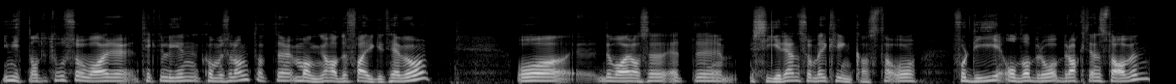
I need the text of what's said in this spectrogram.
i 1982 så var teknologien kommet så langt at mange hadde farge-TV òg. Og det var altså et skirenn som ble kringkasta, og fordi Oddvar Brå brakk den staven,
